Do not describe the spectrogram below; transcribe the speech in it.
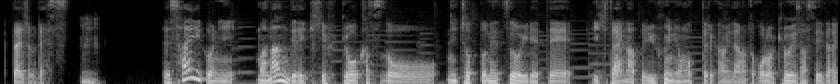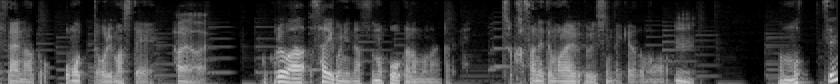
大丈夫です。うんで、最後に、まあ、なんで歴史布教活動にちょっと熱を入れていきたいなというふうに思ってるかみたいなところを共有させていただきたいなと思っておりまして、はいはい。これは最後に夏の方からもなんかね、ちょっと重ねてもらえると嬉しいんだけれども、うんまあも前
